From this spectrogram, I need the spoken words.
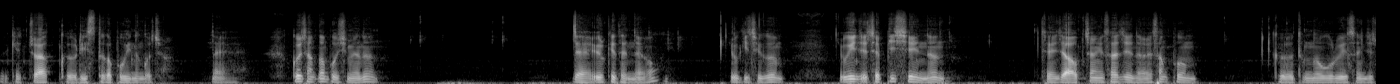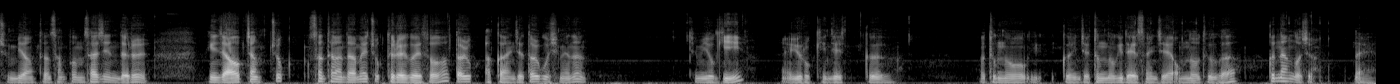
이렇게 쫙 그 리스트가 보이는 거죠. 네. 그걸 잠깐 보시면은 네, 이렇게 됐네요. 여기 지금 여기 이제 제 PC에 있는 제 이제 9장의 사진을 상품 그 등록으로 해서 이제 준비한 어떤 상품 사진들을 이제 9장 쭉 선택한 다음에 쭉 드래그해서 떨 아까 이제 떨구시면은 지금 여기 이렇게 이제 그 등록 그 이제 등록이 돼서 이제 업로드가 끝난 거죠. 네.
